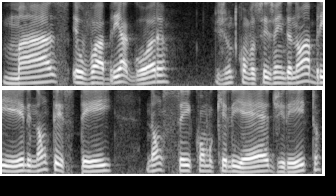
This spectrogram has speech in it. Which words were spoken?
mas eu vou abrir agora, junto com vocês. Eu ainda não abri ele, não testei não sei como que ele é direito,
